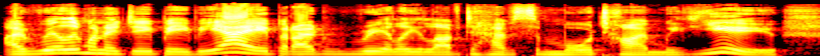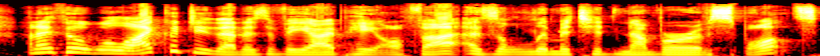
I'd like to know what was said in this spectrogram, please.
I really want to do BBA, but I'd really love to have some more time with you. And I thought, well, I could do that as a VIP offer as a limited number of spots.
